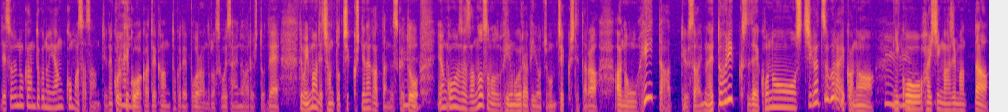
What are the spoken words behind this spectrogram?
でそれの監督のヤン・コマサさんっていうねこれ結構若手監督でポーランドのすごい才能ある人ででも今までちゃんとチェックしてなかったんですけど、うん。ヤン・コマサさんのそのフィルムグラフィーをチェックしてたら「あのヘイター」っていうさネットフリックスでこの7月ぐらいかな、にこう配信が始まった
